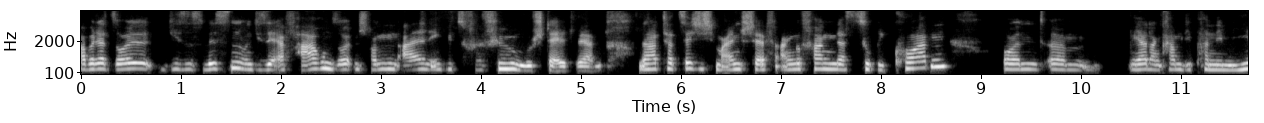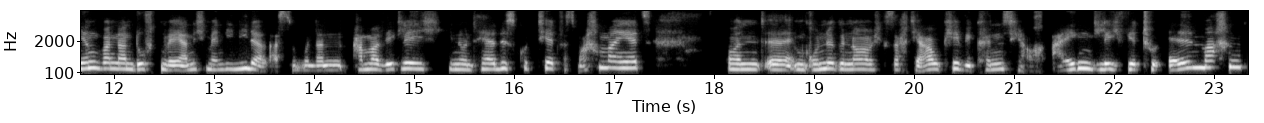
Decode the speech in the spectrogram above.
Aber das soll dieses Wissen und diese Erfahrung sollten schon allen irgendwie zur Verfügung gestellt werden. Und da hat tatsächlich mein Chef angefangen, das zu rekorden. Und ähm, ja, dann kam die Pandemie irgendwann, dann durften wir ja nicht mehr in die Niederlassung. Und dann haben wir wirklich hin und her diskutiert, was machen wir jetzt? Und äh, im Grunde genommen habe ich gesagt, ja, okay, wir können es ja auch eigentlich virtuell machen.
